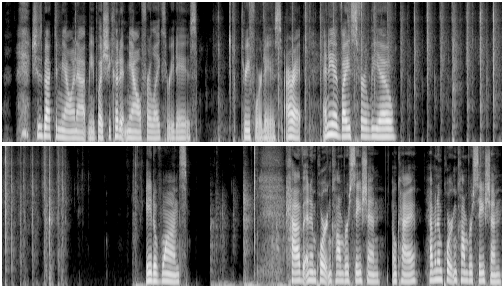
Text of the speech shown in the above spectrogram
she's back to meowing at me, but she couldn't meow for like three days, three, four days. All right. Any advice for Leo? Eight of Wands. have an important conversation. Okay. Have an important conversation.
